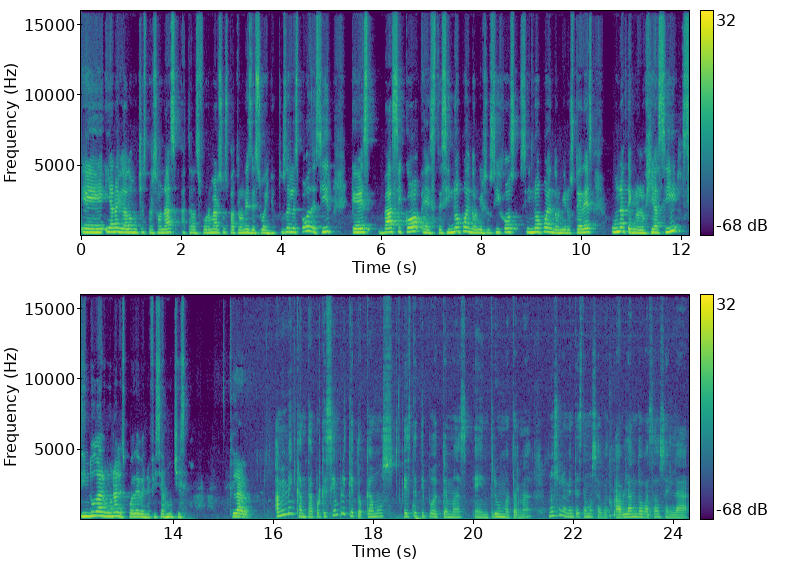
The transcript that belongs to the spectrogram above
eh, y han ayudado a muchas personas a transformar sus patrones de sueño. Entonces les puedo decir que es básico, este, si no pueden dormir sus hijos, si no pueden dormir ustedes, una tecnología así, sin duda alguna, les puede beneficiar muchísimo. Claro. A mí me encanta porque siempre que tocamos este tipo de temas en Tribu Materna, no solamente estamos hablando basados en la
